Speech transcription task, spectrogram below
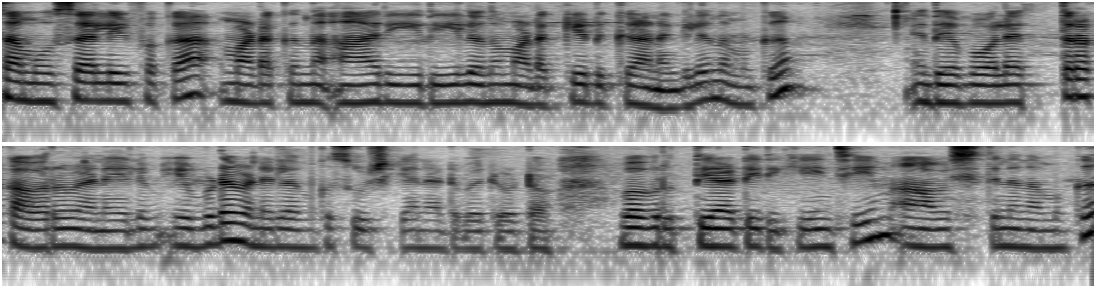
സമൂസ ലീഫൊക്കെ മടക്കുന്ന ആ രീതിയിലൊന്ന് മടക്കിയെടുക്കുകയാണെങ്കിൽ നമുക്ക് ഇതേപോലെ എത്ര കവർ വേണേലും എവിടെ വേണേലും നമുക്ക് സൂക്ഷിക്കാനായിട്ട് പറ്റും കേട്ടോ. അപ്പോൾ വൃത്തിയായിട്ടിരിക്കുകയും ചെയ്യും. ആവശ്യത്തിന് നമുക്ക്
